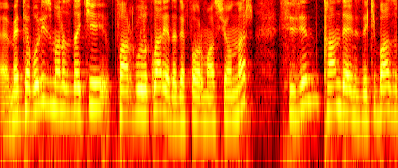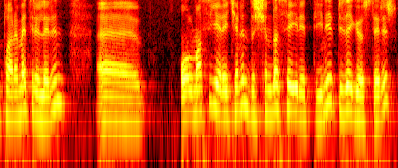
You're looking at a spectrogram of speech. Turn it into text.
E, metabolizmanızdaki farklılıklar ya da deformasyonlar sizin kan değerinizdeki bazı parametrelerin e, olması gerekenin dışında seyrettiğini bize gösterir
